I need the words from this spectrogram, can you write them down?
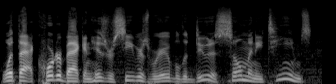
what that quarterback and his receivers were able to do to so many teams –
